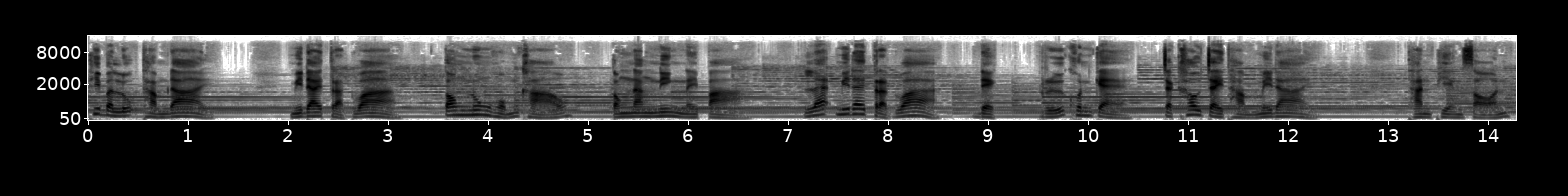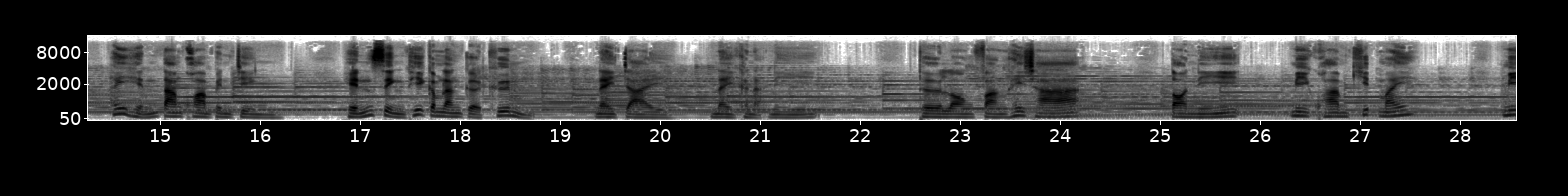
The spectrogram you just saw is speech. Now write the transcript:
ที่บรรลุธรรมได้มิได้ตรัสว่า ต้องนุ่งห่มขาว ต้องนั่งนิ่งในป่า และมิได้ตรัสว่า เด็กหรือคนแก่ จะเข้าใจธรรมไม่ได้ ท่านเพียงสอนให้เห็นตามความเป็นจริง เห็นสิ่งที่กำลังเกิดขึ้น ในใจในขณะนี้ เธอลองฟังให้ช้า ตอนนี้มีความคิดไหม มี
